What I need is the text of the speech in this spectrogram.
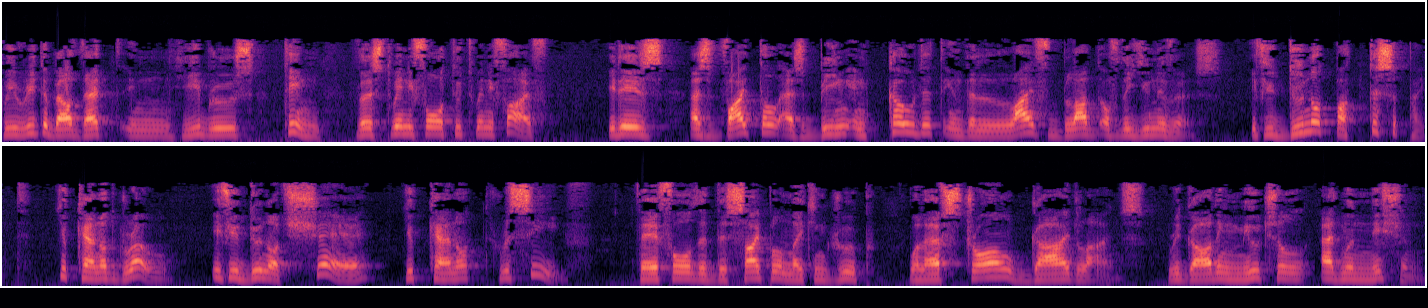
We read about that in Hebrews 10 verse 24 to 25. It is as vital as being encoded in the lifeblood of the universe. If you do not participate, you cannot grow. If you do not share, you cannot receive. Therefore, the disciple making group will have strong guidelines regarding mutual admonition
